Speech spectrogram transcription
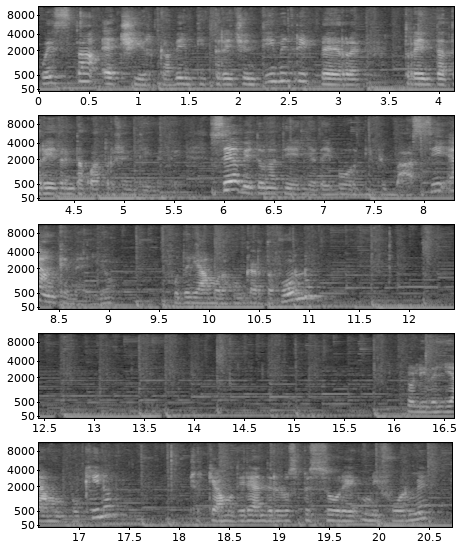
Questa è circa 23 cm per 33-34 cm. Se avete una teglia dai bordi più bassi è anche meglio. Foderiamola con carta forno. Lo livelliamo un pochino, cerchiamo di rendere lo spessore uniforme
